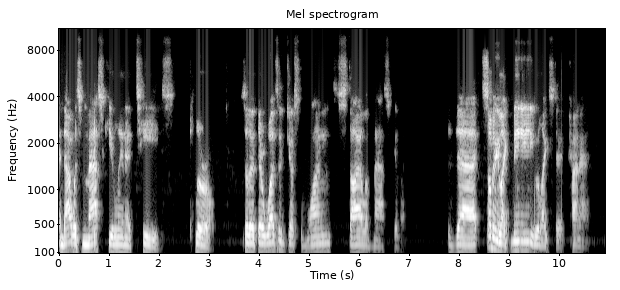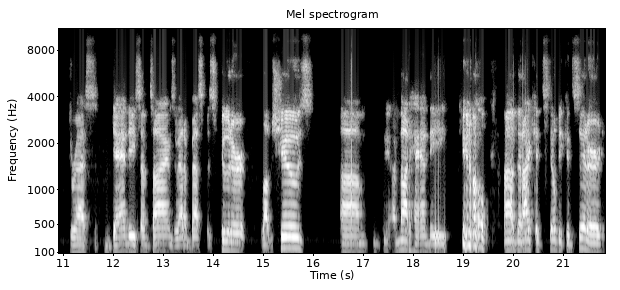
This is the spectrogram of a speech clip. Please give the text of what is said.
and that was masculinities plural, so that there wasn't just one style of masculine. That somebody like me who likes to kind of dress dandy sometimes, who had a Vespa scooter, loves shoes. Um, I'm not handy, you know, uh, that I could still be considered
